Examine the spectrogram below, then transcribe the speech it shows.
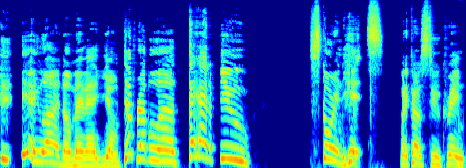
He ain't lying though, man, man. Yo, Def Rebel, uh, they had a few scoring hits when it comes to creating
